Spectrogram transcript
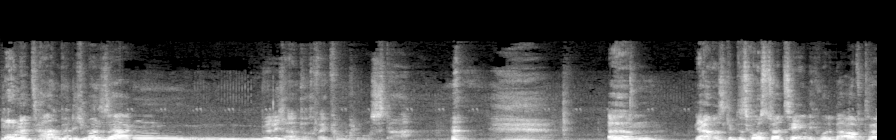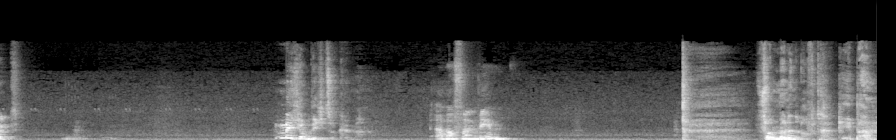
Momentan würde ich mal sagen, will ich einfach weg vom Kloster. ähm, ja, was gibt es groß zu erzählen? Ich wurde beauftragt, mich um dich zu kümmern. Aber von wem? Von meinen Auftraggebern.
